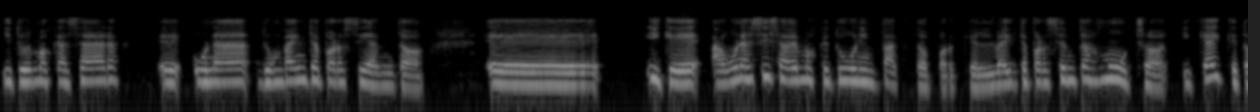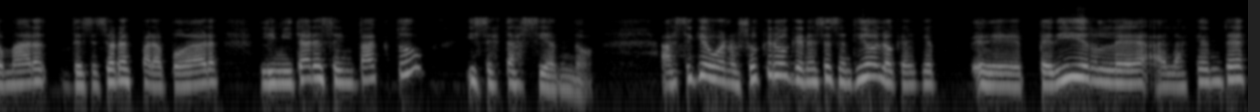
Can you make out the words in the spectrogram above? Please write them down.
y tuvimos que hacer eh, una de un 20%, eh, y que aún así sabemos que tuvo un impacto, porque el 20% es mucho, y que hay que tomar decisiones para poder limitar ese impacto, y se está haciendo. Así que bueno, yo creo que en ese sentido lo que hay que eh, pedirle a la gente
